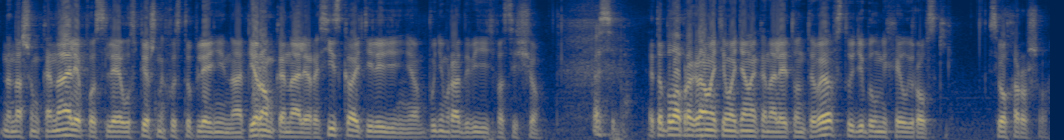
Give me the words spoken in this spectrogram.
на нашем канале после успешных выступлений на Первом канале российского телевидения. Будем рады видеть вас еще. Спасибо. Это была программа «Тема дня» на канале Тон ТВ. В студии был Михаил Юровский. Всего хорошего.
